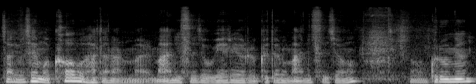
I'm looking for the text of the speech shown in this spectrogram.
자, 요새 뭐 커버하다라는 말 많이 쓰죠. 외래어를 그대로 많이 쓰죠. 어, 그러면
